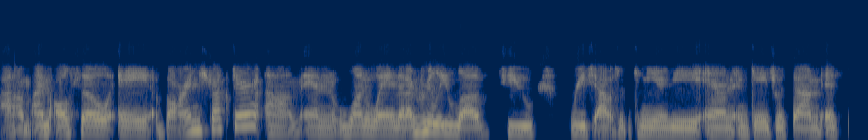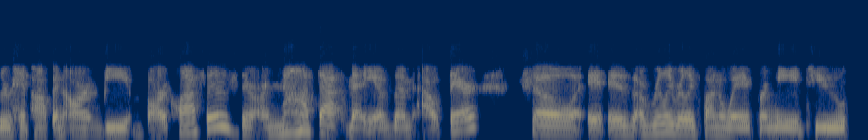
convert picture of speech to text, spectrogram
Um, I'm also a barre instructor, um, and one way that I really love to reach out to the community and engage with them is through hip hop and R&B barre classes. There are not that many of them out there. So it is a really, really fun way for me to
